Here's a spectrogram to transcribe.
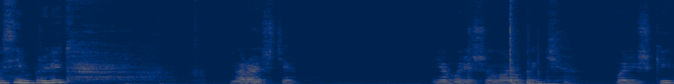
Усім привіт! Нарешті я вирішила робити пиріжки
